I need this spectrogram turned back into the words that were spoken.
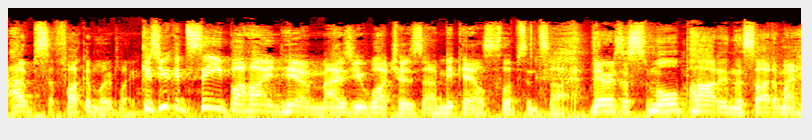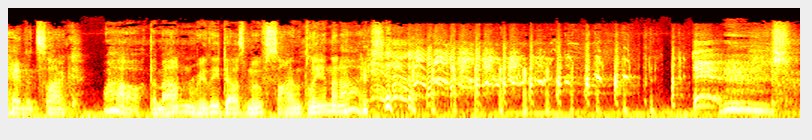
Absolutely. Because you can see behind him as you watch as uh, Mikhail slips inside. There is a small part in the side of my head that's like, wow, the mountain really does move silently in the night.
